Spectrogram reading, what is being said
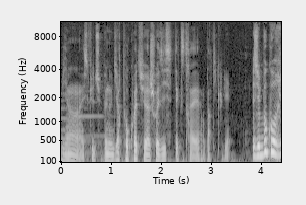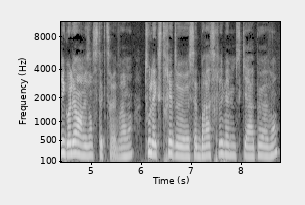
Bien, est-ce que tu peux nous dire pourquoi tu as choisi cet extrait en particulier? J'ai beaucoup rigolé en lisant cet extrait, vraiment. Tout l'extrait de cette brasserie, même ce qu'il y a un peu avant,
